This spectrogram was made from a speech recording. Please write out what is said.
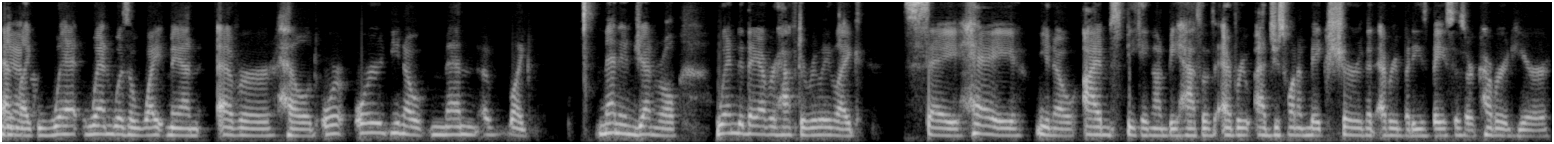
and yeah. like when when was a white man ever held or or you know men of like men in general when did they ever have to really like say, hey, you know, I'm speaking on behalf of every, I just want to make sure that everybody's bases are covered here.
